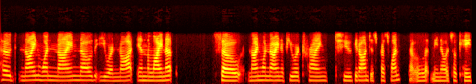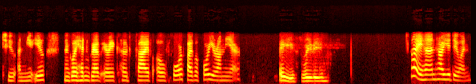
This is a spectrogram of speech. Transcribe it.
code 919 know that you are not in the lineup. So 919, if you are trying to get on, just press 1. That will let me know it's okay to unmute you. And go ahead and grab area code 504. 504, you're on the air. Hey, sweetie. Hi, hon. How you doing?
